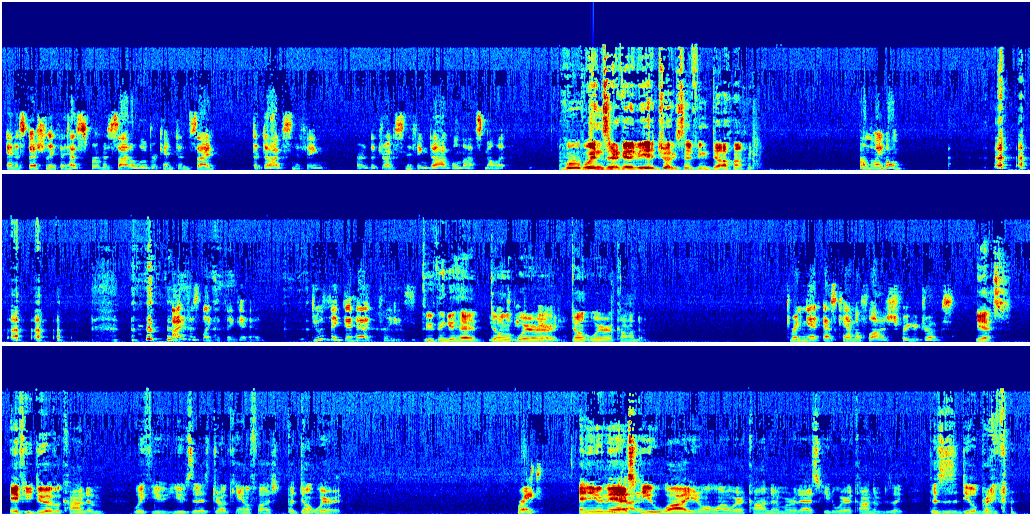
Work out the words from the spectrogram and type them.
and especially if it has spermicidal lubricant inside, the dog sniffing or the drug sniffing dog will not smell it. When's there going to be a drug sniffing dog? On the way home. I just like to think ahead. Do think ahead, please. Do think ahead. You don't wear prepared. don't wear a condom. Bring it as camouflage for your drugs. Yes. If you do have a condom, with you. Use it as drug camouflage, but don't wear it. Right. And when they you ask you why you don't want to wear a condom, or they ask you to wear a condom, it's like this is a deal breaker.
